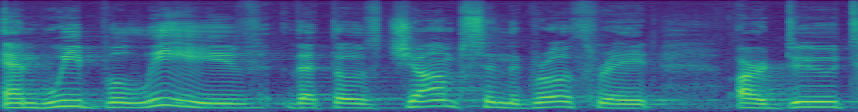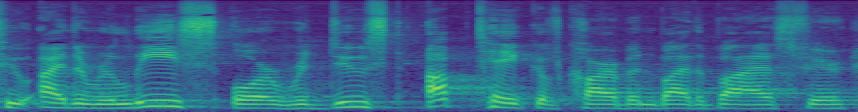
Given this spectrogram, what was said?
And we believe that those jumps in the growth rate are due to either release or reduced uptake of carbon by the biosphere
